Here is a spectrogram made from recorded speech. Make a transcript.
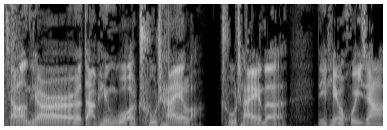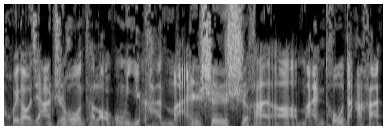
前两天大苹果出差了，出差呢。那天回家，回到家之后，她老公一看满身是汗啊，满头大汗，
